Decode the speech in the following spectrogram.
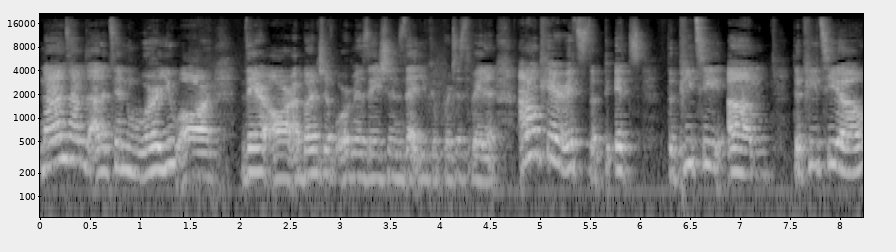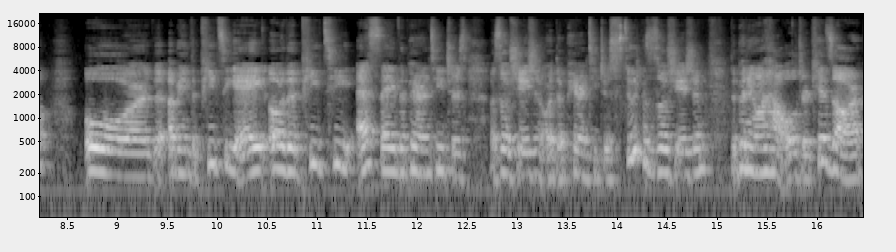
nine times out of ten, where you are, there are a bunch of organizations that you can participate in. I don't care. It's the it's the PT um the PTO or the I mean the PTA or the PTSA, the Parent Teachers Association, or the Parent Teachers Students Association, depending on how old your kids are.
